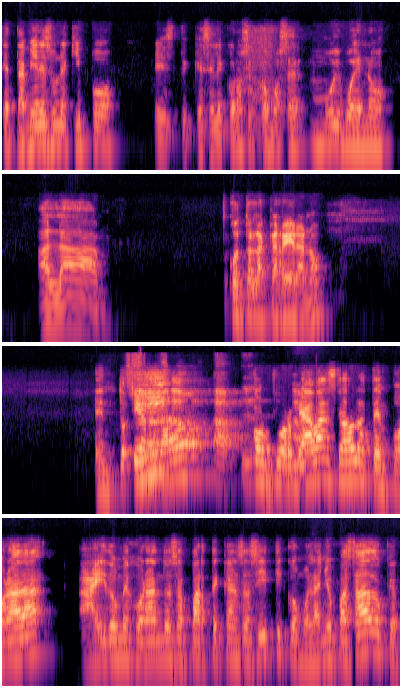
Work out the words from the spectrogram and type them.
que también es un equipo este, que se le conoce como ser muy bueno a la contra la carrera, ¿no? Entonces, ah, conforme ha ah. avanzado la temporada, ha ido mejorando esa parte Kansas City, como el año pasado, que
